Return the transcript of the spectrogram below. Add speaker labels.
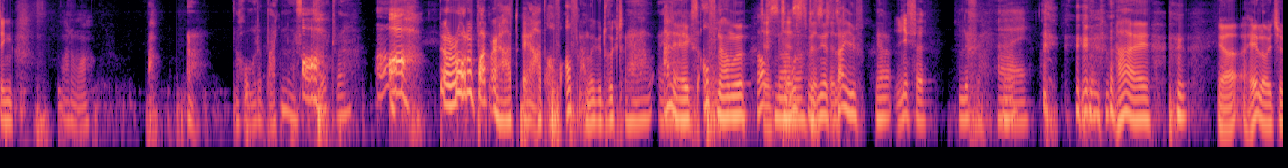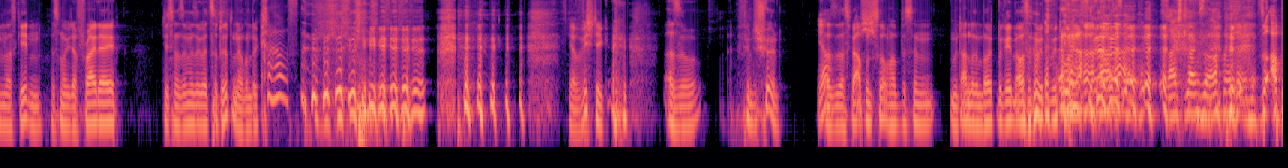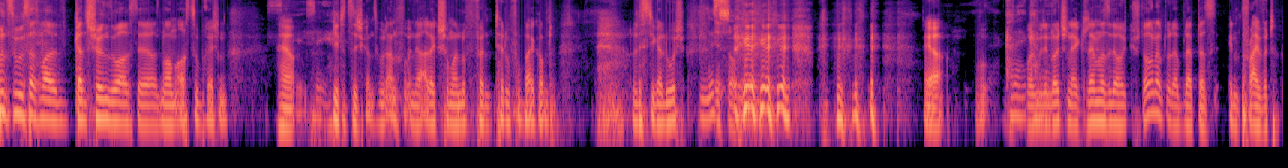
Speaker 1: Ding. Warte mal.
Speaker 2: Der rote Button ist
Speaker 1: Oh.
Speaker 2: gedrückt, wa?
Speaker 1: Oh, der rote Button. Er hat, er hat auf Aufnahme gedrückt.
Speaker 2: Ja, ja.
Speaker 1: Alex, Aufnahme.
Speaker 2: Aufnahme.
Speaker 3: Das-
Speaker 1: Du
Speaker 3: das-
Speaker 1: wir sind jetzt live.
Speaker 2: Ja,
Speaker 3: Liffe.
Speaker 2: Liffe.
Speaker 3: Hi.
Speaker 1: Hi. Ja, hey Leutchen, was geht denn? Das ist mal wieder Friday. Diesmal sind wir sogar zu dritt in der Runde. Krass. ja, wichtig. Also, finde ich schön.
Speaker 3: Ja.
Speaker 1: Also, dass wir ab und zu auch mal ein bisschen mit anderen Leuten reden, außer mit, mit uns.
Speaker 2: Reicht langsam.
Speaker 1: so ab und zu ist das mal ganz schön, so aus der Norm auszubrechen. Ja, bietet sich ganz gut an, wenn der Alex schon mal nur für ein Tattoo vorbeikommt. Listiger Lurch.
Speaker 3: Ist so.
Speaker 1: Ja.
Speaker 2: Kann er,
Speaker 1: Wollen
Speaker 2: kann
Speaker 1: wir den Leuten erklären, was ihr da heute gestochen habt, oder bleibt das in private?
